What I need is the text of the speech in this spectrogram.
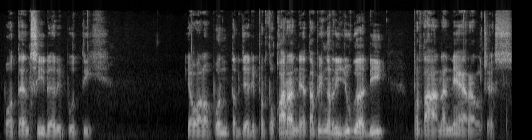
Potensi dari Putih. Ya walaupun terjadi pertukaran ya tapi ngeri juga di pertahanannya RLCS.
